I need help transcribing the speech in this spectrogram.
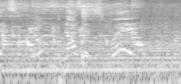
That's his way.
